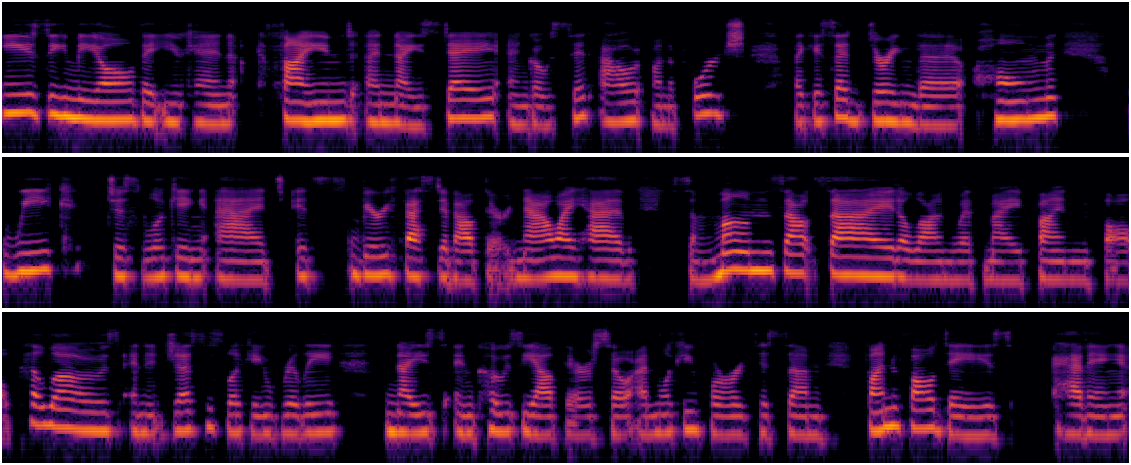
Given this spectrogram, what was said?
easy meal that you can find a nice day and go sit out on the porch. Like I said, during the home week, just looking at it's very festive out there. Now I have some mums outside along with my fun fall pillows, and it just is looking really nice and cozy out there. So I'm looking forward to some fun fall days having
